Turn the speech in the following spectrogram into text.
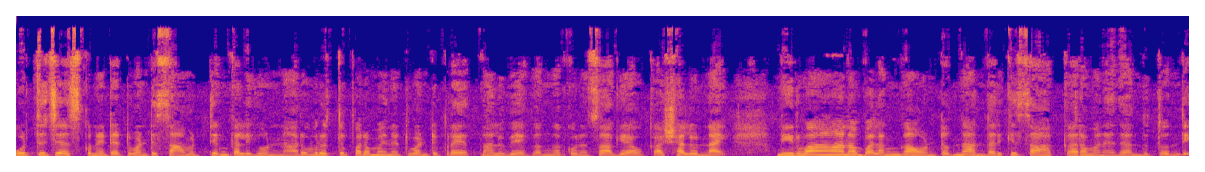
పూర్తి చేసుకునేటటువంటి సామర్థ్యం కలిగి ఉన్నారు. వృత్తిపరమైనటువంటి ప్రయత్నాలు వేగంగా కొనసాగే అవకాశాలు ఉన్నాయి నిర్వహణ బలంగా ఉంటుంది. అందరికీ సహకారం అనేది అందుతుంది.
